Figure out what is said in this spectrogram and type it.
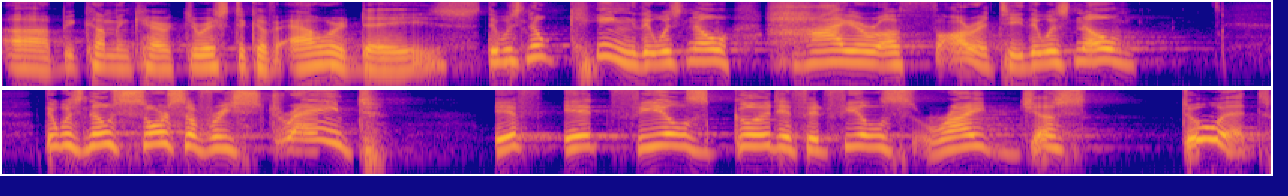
uh, becoming characteristic of our days. There was no king, there was no higher authority, there was no, there was no source of restraint. If it feels good, if it feels right, just do it.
